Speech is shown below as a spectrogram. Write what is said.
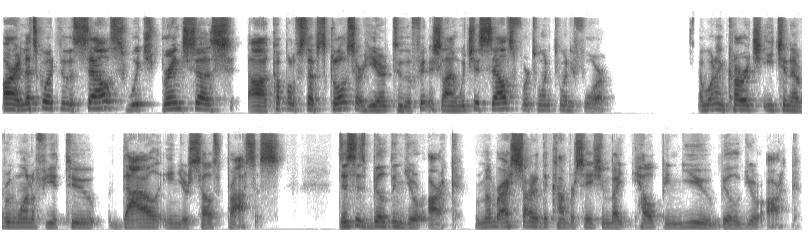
All right, let's go into the sales, which brings us uh, a couple of steps closer here to the finish line, which is sales for 2024. I want to encourage each and every one of you to dial in your sales process. This is building your arc. Remember, I started the conversation by helping you build your arc.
